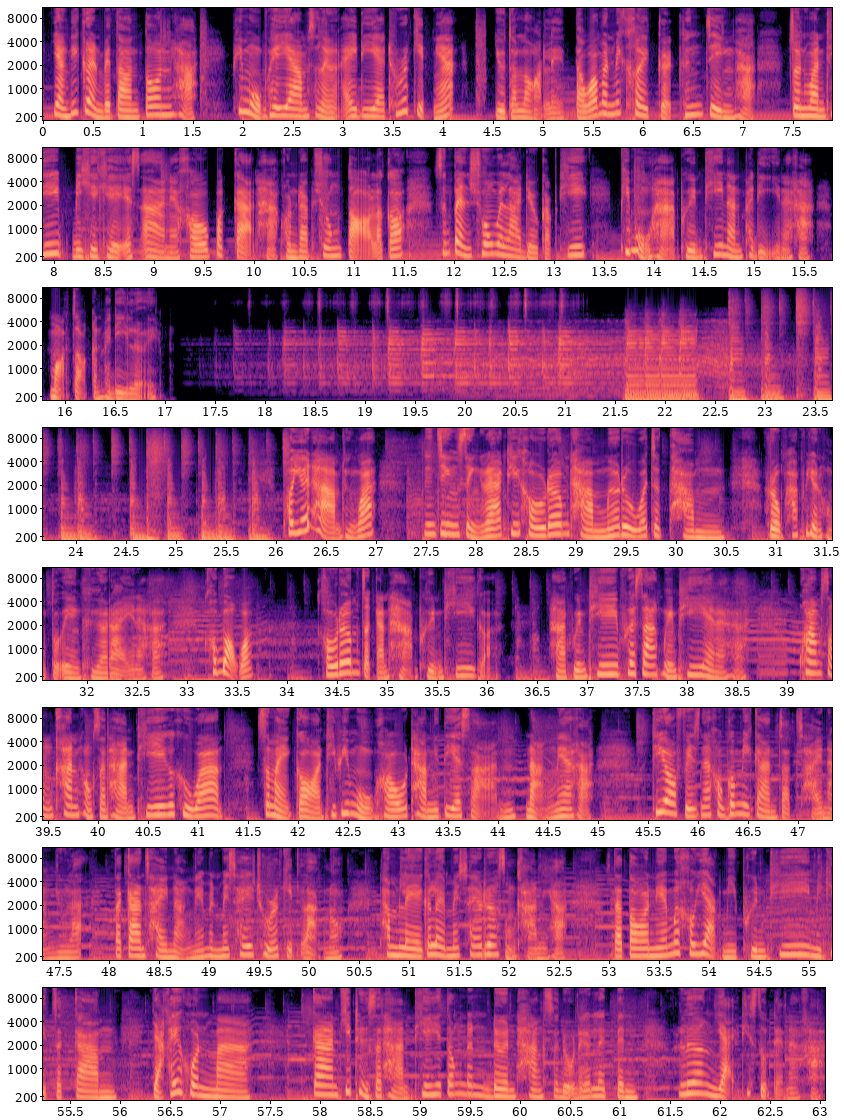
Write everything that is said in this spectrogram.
อย่างที่เกริ่นไปตอนต้นค่ะ พี่หมูพยายามเสนอไอเดียธุรกิจเนี้ยอยู่ตลอดเลย แต่ว่ามันไม่เคยเกิดขึ้นจริงค่ะ จนวันที่ BKKSR เนี่ยเขาประกาศหาคนรับช่วงต่อ แล้วก็ซึ่งเป็นช่วงเวลาเดียวกับที่พี่หมูหาพื้นที่นั้นพอดีนะคะ เหมาะเจาะกันพอดีเลยพอเยอะถามถึงว่าจริงๆ สิ่งแรกที่เขาเริ่มทำเมื่อรู้ว่าจะทำโรงภาพยนตร์ของตัวเองคืออะไรนะคะ เขาบอกว่าเขาเริ่มจากการหาพื้นที่ก่อน หาพื้นที่เพื่อสร้างพื้นที่นะคะ ความสำคัญของสถานที่ก็คือว่าสมัยก่อนที่พี่หมูเขาทำนิตยสารหนังเนี่ยค่ะ ที่ออฟฟิศเนี่ยเขาก็มีการจัดฉายหนังอยู่แล้วแต่การฉายหนังเนี่ยมันไม่ใช่ธุรกิจหลักเนาะทำเลก็เลยไม่ใช่เรื่องสำคัญค่ะ แต่ตอนนี้เมื่อเขาอยากมีพื้นที่มีกิจกรรม อยากให้คนมา การคิดถึงสถานที่ที่ต้องเดินทางสะดวกนี่เลยเป็นเรื่องใหญ่ที่สุดเลยนะคะ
